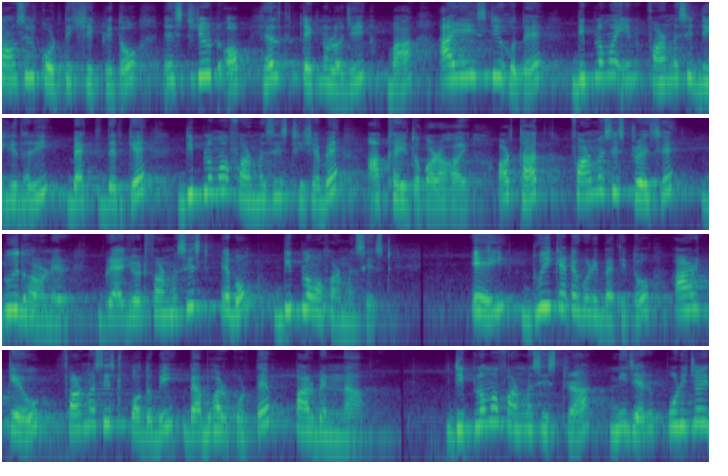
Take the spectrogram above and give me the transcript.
council কর্তৃক স্বীকৃত ইনস্টিটিউট অফ হেলথ টেকনোলজি বা আইএইচটি হতে ডিপ্লোমা ইন ফার্মেসি ডিগ্রিধারী ব্যক্তিদেরকে ডিপ্লোমা ফার্মাসিস্ট হিসেবে আখ্যায়িত করা হয়। অর্থাৎ ফার্মাসিস্ট রয়েছে দুই ধরনের, গ্র্যাজুয়েট ফার্মাসিস্ট এবং ডিপ্লোমা ফার্মাসিস্ট। এই দুই ক্যাটাগরি ব্যতীত আর কেউ ফার্মাসিস্ট পদবি ব্যবহার করতে পারবেন না। ডিপ্লোমা ফার্মাসিস্টরা নিজের পরিচয়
